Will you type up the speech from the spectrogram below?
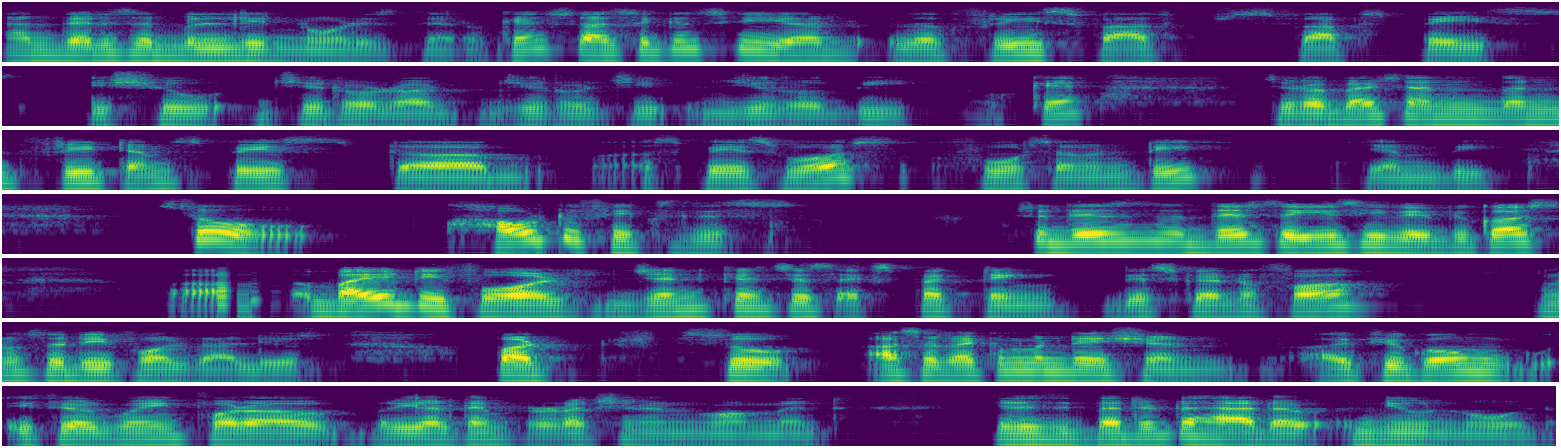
and there is a built-in node is there okay so as you can see here the free swap swap space issue 0.000b okay 0 bytes and then free temp space um, space was 470 MB. So how to fix this? So this is there's the easy way because uh, by default Jenkins is expecting this kind of a you know the default values. But so as a recommendation, if you go if you're going for a real-time production environment, it is better to add a new node.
